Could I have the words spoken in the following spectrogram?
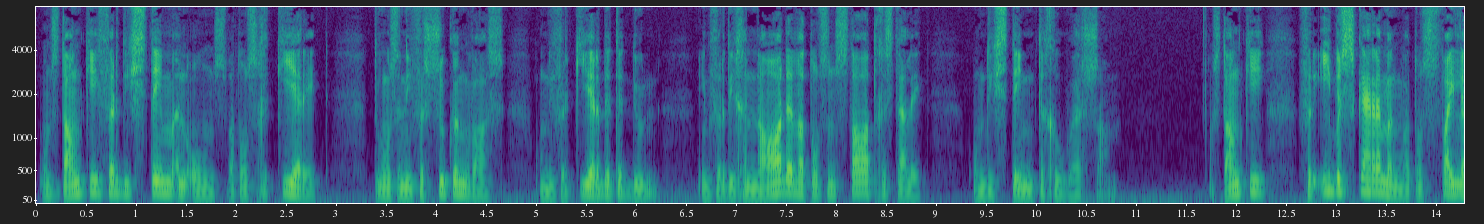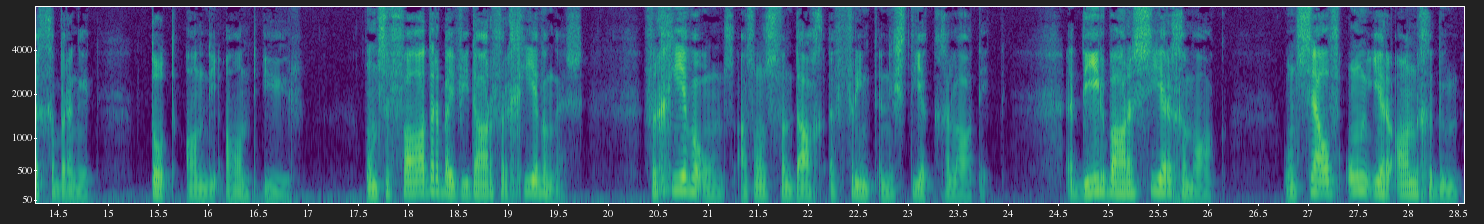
ons dankie vir die stem in ons wat ons gekeer het toe ons in die versoeking was om die verkeerde te doen en vir die genade wat ons in staat gestel het om die stem te gehoorsaam. Ons dankie vir u beskerming wat ons veilig gebring het tot aan die aanduur. Onse Vader by wie daar vergewing is, vergewe ons as ons vandag 'n vriend in die steek gelaat het, 'n dierbare seer gemaak, onsself oneer aangedoen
